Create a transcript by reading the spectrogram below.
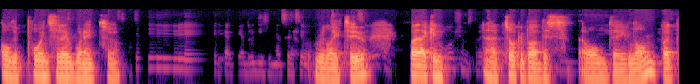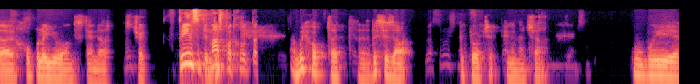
all the points that I wanted to relate to, but I can uh, talk about this all day long, but uh, hopefully you will understand our strategy. And we hope that uh, this is our approach in a nutshell. We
